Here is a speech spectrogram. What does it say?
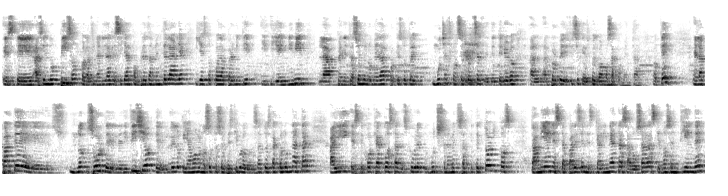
este, haciendo un piso con la finalidad de sellar completamente el área y esto pueda permitir y, inhibir la penetración de la humedad porque esto trae muchas consecuencias de deterioro al, al propio edificio que después vamos a comentar. ¿ok?, en la parte sur del edificio, que es lo que llamamos nosotros el vestíbulo donde está toda esta columnata, ahí este, Jorge Acosta descubre pues, muchos elementos arquitectónicos, también este, aparecen escalinatas adosadas que no se entienden.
